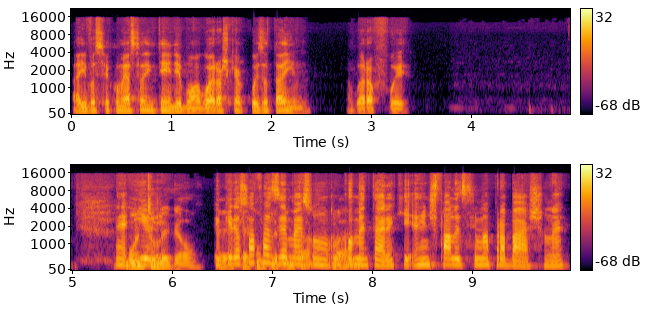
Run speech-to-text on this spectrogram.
Aí você começa a entender, bom, agora acho que a coisa está indo, agora foi. É, Muito eu, legal. Eu é, queria só fazer mais um, claro. um comentário aqui. A gente fala de cima para baixo, né?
